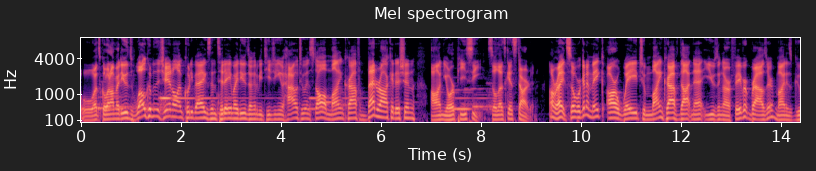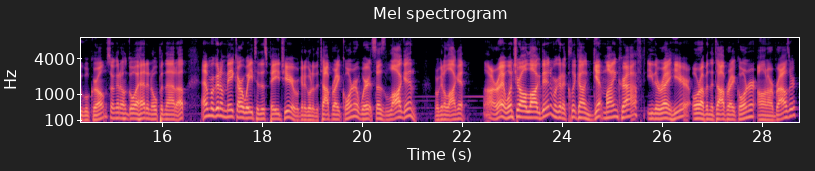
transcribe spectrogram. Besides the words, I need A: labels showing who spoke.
A: What's going on, my dudes? Welcome to the channel. I'm Cody Bags, and today, my dudes, I'm going to be teaching you how to install Minecraft Bedrock Edition on your PC. So let's get started. All right, so we're going to make our way to Minecraft.net using our favorite browser. Mine is Google Chrome, so I'm going to go ahead and open that up, and we're going to make our way to this page here. We're going to go to the top right corner where it says Log In. We're going to log in. All right, once you're all logged in, we're going to click on Get Minecraft, either right here or up in the top right corner on our browser.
